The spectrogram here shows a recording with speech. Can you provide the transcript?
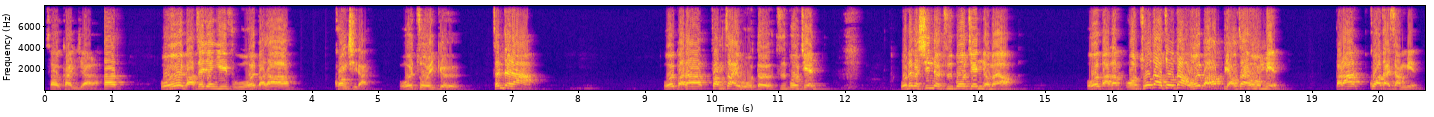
稍微看一下啦。我会把这件衣服，我会把它框起来，我会做一个真的啦，我会把它放在我的直播间，我那个新的直播间有没有？我会把它，我说到做到，我会把它裱在后面，把它挂在上面，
